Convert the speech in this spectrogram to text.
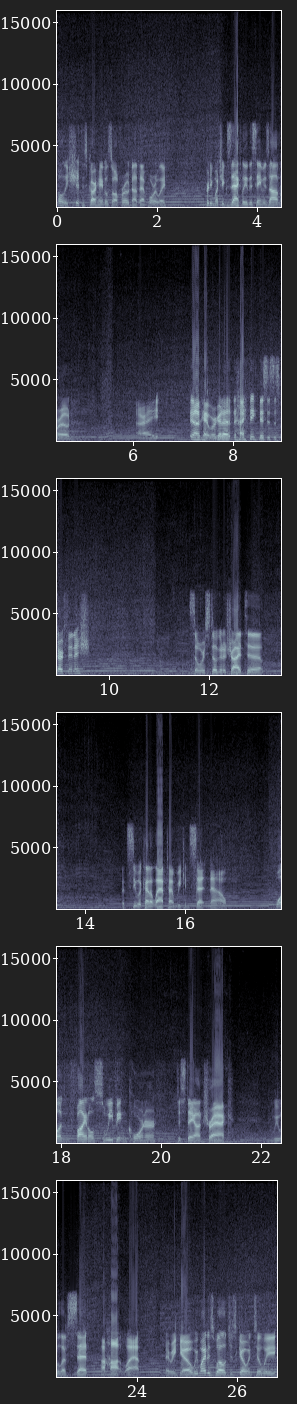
Holy shit, this car handles off-road not that poorly. Pretty much exactly the same as on-road. Alright. Okay, we're gonna... I think this is the start-finish. So we're still gonna try to... Let's see what kind of lap time we can set now. One final sweeping corner to stay on track. We will have set a hot lap. There we go. We might as well just go until we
